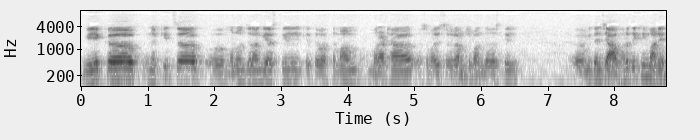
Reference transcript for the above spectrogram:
मी एक नक्कीच मनोज जरांगे असतील किंवा तमाम मराठा समाज सगळे आमचे बांधव असतील मी त्यांचे आभार देखील मानेन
